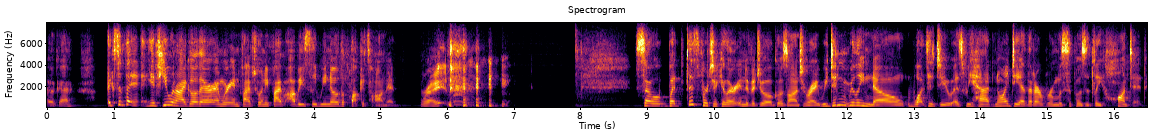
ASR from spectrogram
okay. Except that if you and I go there and we're in 525, obviously we know the fuck it's haunted. Right. So, but this particular individual goes on to write, we didn't really know what to do as we had no idea that our room was supposedly haunted.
